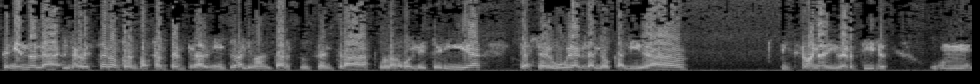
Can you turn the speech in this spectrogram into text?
teniendo la, la reserva pueden pasar tempranito a levantar sus entradas por la boletería, se aseguran la localidad y se van a divertir un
